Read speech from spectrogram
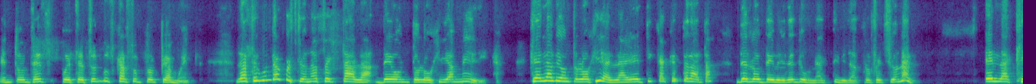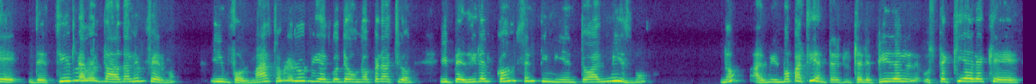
Entonces, pues eso es buscar su propia muerte. La segunda cuestión afecta a la deontología médica. ¿Qué es la deontología? Es la ética que trata de los deberes de una actividad profesional, en la que decir la verdad al enfermo, informar sobre los riesgos de una operación y pedir el consentimiento al mismo, ¿no? Al mismo paciente. Se le pide, usted quiere que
